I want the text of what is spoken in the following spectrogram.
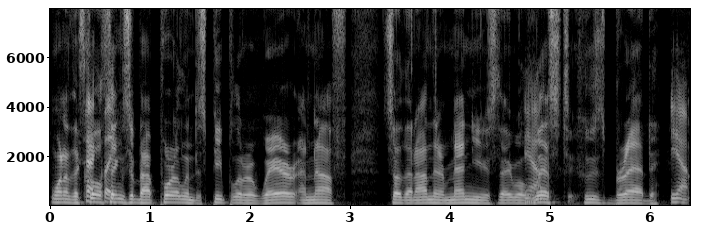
one of the cool things about Portland is people are aware enough so that on their menus they will Yeah. list whose bread yeah.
